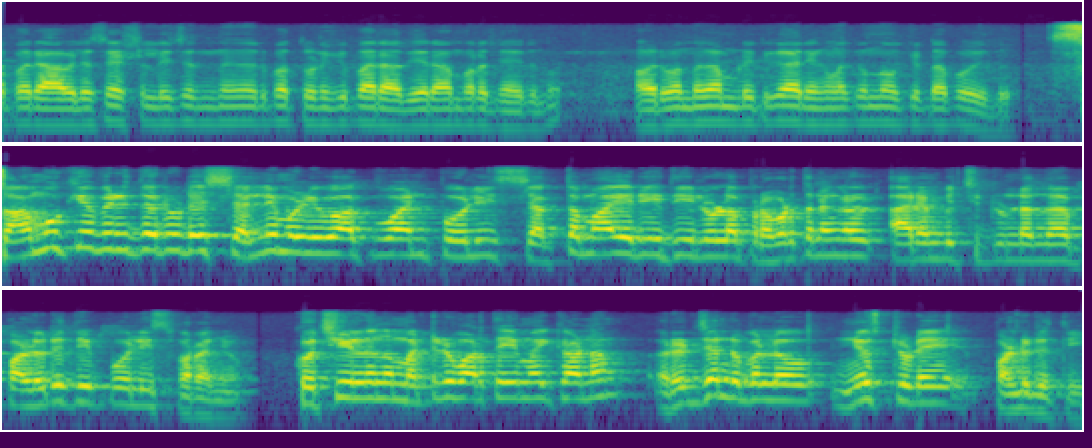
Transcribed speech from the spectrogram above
അപ്പോൾ രാവിലെ സ്റ്റേഷനിൽ ചെന്ന് ഒരു പത്ത് മണിക്ക് പരാതി തരാൻ പറഞ്ഞായിരുന്നു. അവർ വന്ന് കംപ്ലീറ്റ് കാര്യങ്ങളൊക്കെ നോക്കിയിട്ടാണ് പോയത്. സാമൂഹ്യ വിരുദ്ധരുടെ ശല്യം ഒഴിവാക്കുവാൻ പോലീസ് ശക്തമായ രീതിയിലുള്ള പ്രവർത്തനങ്ങൾ ആരംഭിച്ചിട്ടുണ്ടെന്ന് പള്ളുരുത്തി പോലീസ് പറഞ്ഞു. കൊച്ചിയിൽ നിന്നും മറ്റൊരു വാർത്തയുമായി കാണാം. റിഡ്ജൻ റുബല്ലോ ന്യൂസ് ടുഡേ പള്ളുരുത്തി.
